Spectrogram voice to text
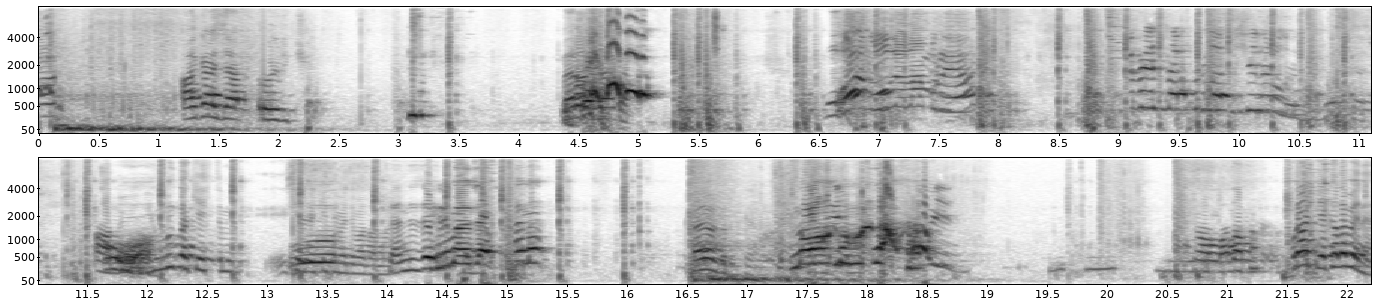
Al. Arkadaşlar öldük. Merhaba merhaba. Oha ne oluyor lan buraya? Öbür estağfurullah bir şeyler oluyor. Abi Oo. yumrukla kestim. Şeyle Oo, kesemedim adamı. Kendi zehrimi öleceğim. Hemen. Ben seni. Ne oldu burada? Tamam adam. Burak yakala beni.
